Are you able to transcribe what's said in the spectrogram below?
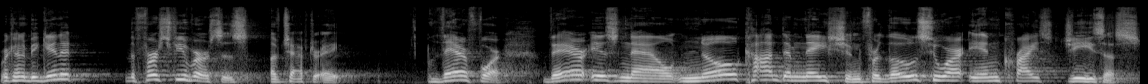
We're going to begin at the first few verses of chapter 8. Therefore, there is now no condemnation for those who are in Christ Jesus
